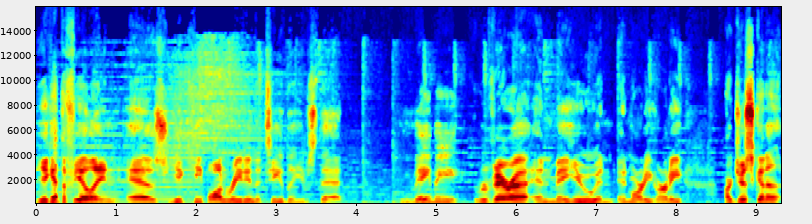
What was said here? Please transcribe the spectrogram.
You get the feeling as you keep on reading the tea leaves that maybe Rivera and Mayhew and, and Marty Hurney are just going to,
